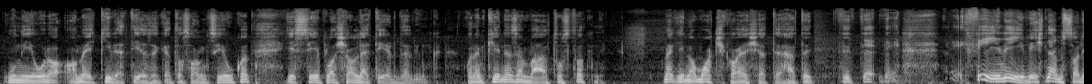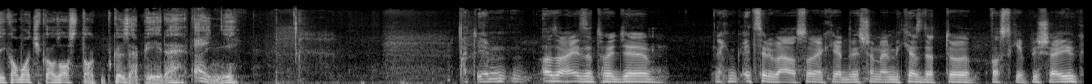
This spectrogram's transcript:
Unióra, amely kiveti ezeket a szankciókat, és szép lassan letérdelünk. Akkor nem kéne ezen változtatni? Megint a macska esete, hát egy, egy, egy, egy fél év, és nem szarik a macska az asztal közepére. Ennyi. Hát az a helyzet, hogy Nekünk egyszerű válaszolni a kérdésre, mert mi kezdettől azt képviseljük,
